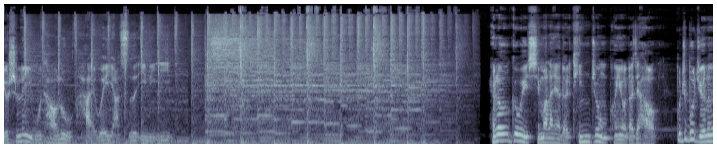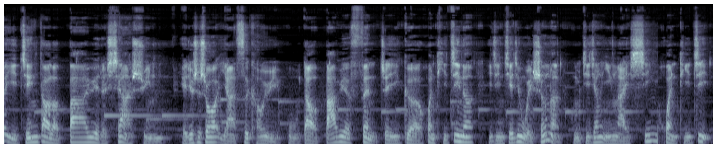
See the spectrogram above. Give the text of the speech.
有实力无套路，海威雅思一零一。Hello，各位喜马拉雅的听众朋友，大家好！不知不觉呢，已经到了八月的下旬，也就是说，雅思口语五到八月份这一个换题季呢，已经接近尾声了。我们即将迎来新换题季，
